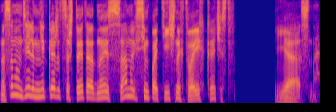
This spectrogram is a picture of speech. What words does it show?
На самом деле, мне кажется, что это одно из самых симпатичных твоих качеств». «Ясно.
